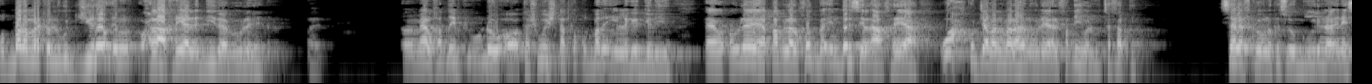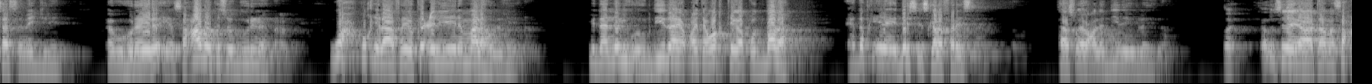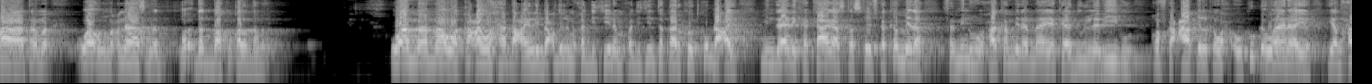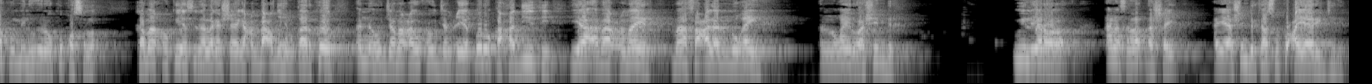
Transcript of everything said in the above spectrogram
khudbada marka lagu jiro in wax la akriyaa la diidaa buu leeyahay. Meel khatiibkii u dhow oo tashwiish dadka khudbada iyo laga geliyo ee wuxuu leeyahay qabla alkhudba in darsi la akriyaa wax ku jaban ma lahan uu leeyahay alfaqiih walmutafaqih salafkowna ka soo guurinaya inay saas samay jireen. Abuu hureyre iyo saxaabow ka soo guurinaya wax ku khilaafay oo ka celiyeyna ma lahu leeyahay. Midaan nebigu uu diidaayo waxay tahay waqtiga khudbada dadka inay darsi iskala fariistaan taas waxaa la diiday leeyahay. Siday ahaato ama saxa ahaato ama waa un macnahaasna dad baa ku qaldamay. Wa amaa maa waqaca waxaa dhacay libacdi lmuxadisiina muxadisiinta qaarkood ku dhacay min dalika kaagaas tasxiifka ka mida fa minhu waxaa ka mida maa yakaadu labiibu qofka caaqilka wax uu ku dhowaanayo yadxaku minhu inuu ku qoslo kamaa xukiya sida laga sheegay can bacdihim qaarkood annahu jamaca wuxuu jamciyey turuqa xadiidi yaa abaa cumayr maa facala annuqayr annuqayr waa shimbir wiil yaroo anas la dhashay ayaa shimbirkaasuu ku cayaari jiray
